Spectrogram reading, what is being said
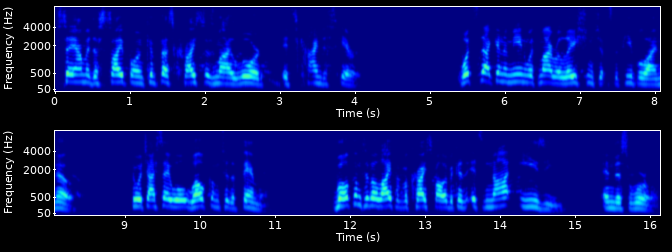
say I'm a disciple and confess Christ as my Lord. It's kind of scary. What's that going to mean with my relationships, the people I know? To which I say, well, welcome to the family. Welcome to the life of a Christ follower because it's not easy in this world.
